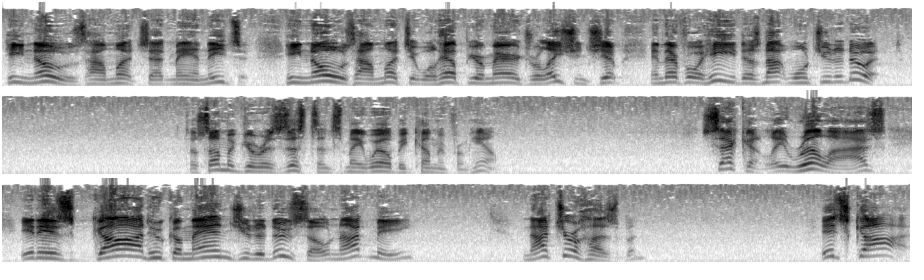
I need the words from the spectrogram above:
He knows how much that man needs it. He knows how much it will help your marriage relationship, and therefore he does not want you to do it. So some of your resistance may well be coming from him. Secondly, realize it is God who commands you to do so, not me, not your husband. It's God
